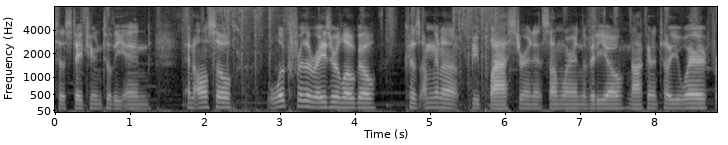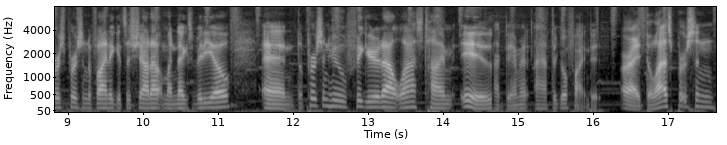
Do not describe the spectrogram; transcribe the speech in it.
to stay tuned till the end. And also, look for the Razer logo, because I'm going to be plastering it somewhere in the video. Not going to tell you where. First person to find it gets a shout out in my next video. And the person who figured it out last time is... God damn it, I have to go find it. Alright, the last person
